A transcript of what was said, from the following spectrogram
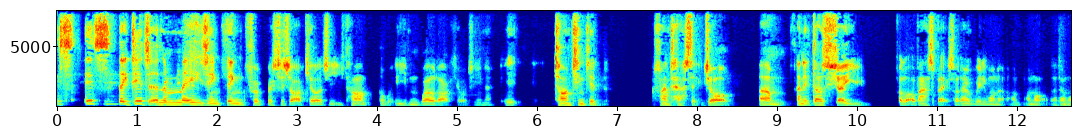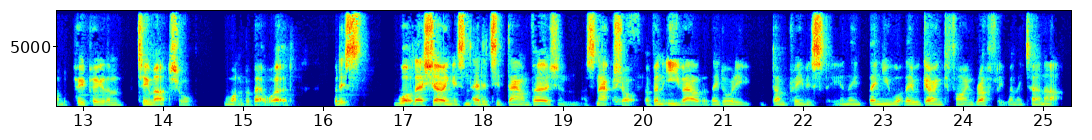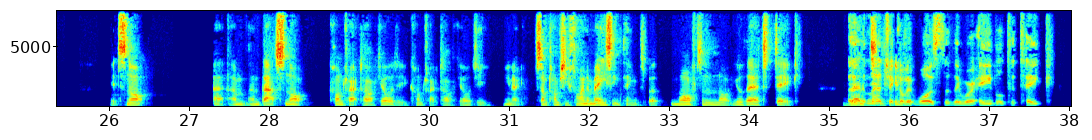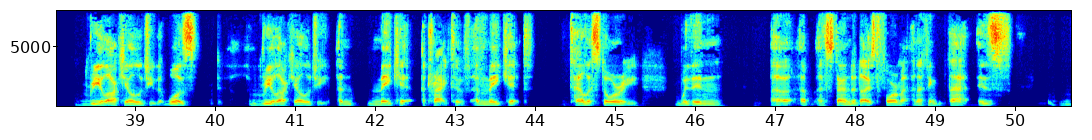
it's, it's, they did an amazing thing for British archaeology. You can't, even world archaeology, you know, it, did a fantastic job. Um, and it does show you a lot of aspects. I don't really want to, I'm, not, I don't want to poo poo them too much or want of a better word, but it's what they're showing is an edited down version, a snapshot yes. of an eval that they'd already done previously. And they, they knew what they were going to find roughly when they turn up. It's not, uh, um, and that's not contract archaeology. Contract archaeology, you know, sometimes you find amazing things, but more often than not, you're there to dig. the magic of it was that they were able to take real archaeology that was real archaeology and make it attractive and make it tell a story within a, a, a standardized format. And I think that is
